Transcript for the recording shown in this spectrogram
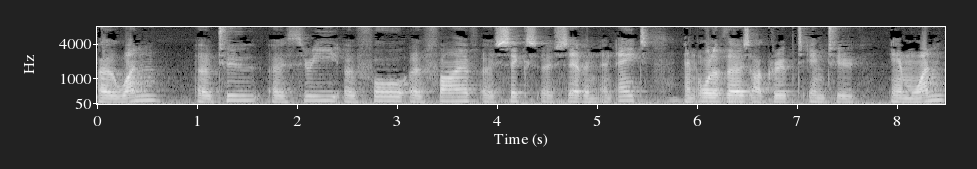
01, 02, 03, 04, 05, 06, 07 and 8 and all of those are grouped into M1,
